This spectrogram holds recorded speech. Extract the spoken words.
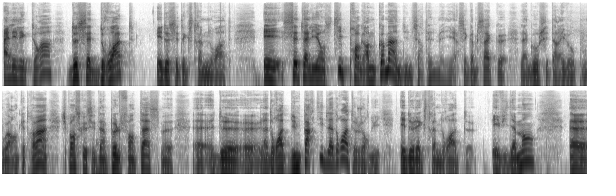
à l'électorat de cette droite et de cette extrême droite. Et cette alliance type programme commun, d'une certaine manière. C'est comme ça que la gauche est arrivée au pouvoir en 80. Je pense que c'est un peu le fantasme euh, de la droite, d'une partie de la droite aujourd'hui, et de l'extrême droite évidemment, euh,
